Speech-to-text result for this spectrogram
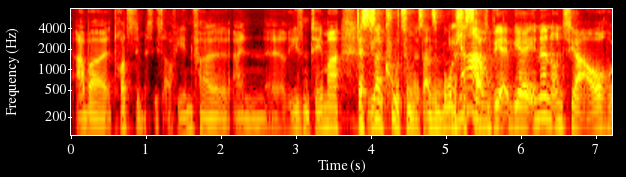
Aber trotzdem, es ist auf jeden Fall ein äh, Riesenthema. Es ist ein Coup zumindest, ein symbolisches ja, Zeichen. Wir, wir erinnern uns ja auch,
